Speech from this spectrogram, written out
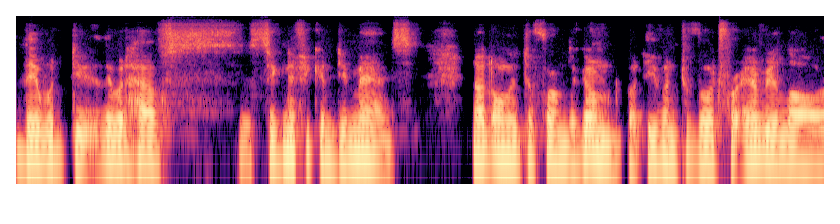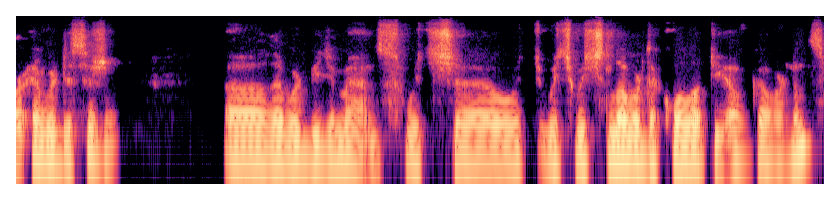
they would they would have significant demands, not only to form the government, but even to vote for every law or every decision. Uh, there would be demands which, uh, which which which the quality of governance,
